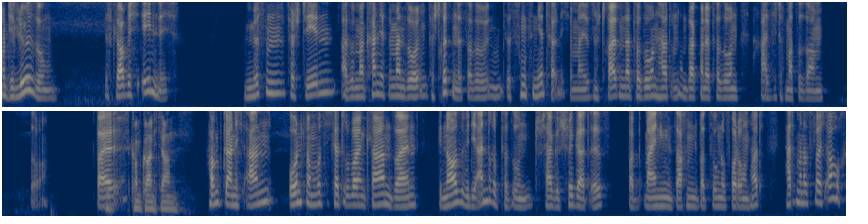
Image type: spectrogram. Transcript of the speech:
Und die Lösung ist, glaube ich, ähnlich. Wir müssen verstehen, also man kann jetzt, wenn man so verstritten ist, also das funktioniert halt nicht, wenn man jetzt einen Streit mit einer Person hat und dann sagt man der Person, reiß dich doch mal zusammen. So. Weil Das kommt gar nicht an. kommt gar nicht an und man muss sich halt darüber im Klaren sein, genauso wie die andere Person total getriggert ist, bei einigen Sachen überzogene Forderungen hat, hat man das vielleicht auch.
